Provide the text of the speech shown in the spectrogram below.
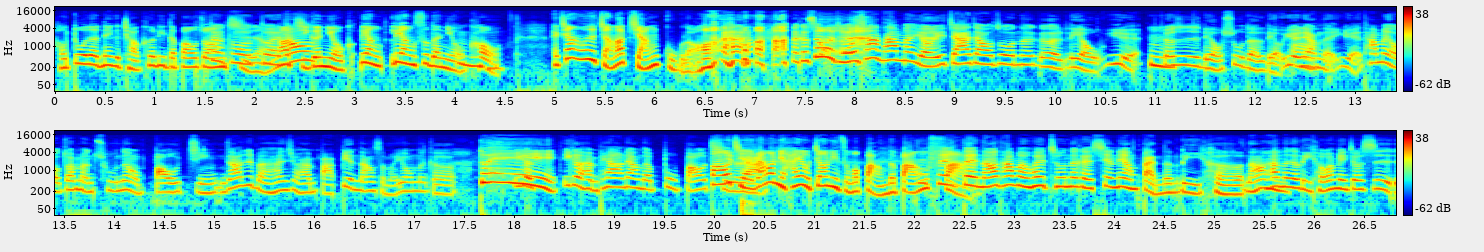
好多的那个巧克力的包装纸，然后几个纽扣亮亮色的纽扣。哎，这样会讲到讲古了哦。那可是我觉得，像他们有一家叫做那个柳月，嗯、就是柳树的柳，月亮的月，哦、他们有专门出那种包巾。你知道日本很喜欢把便当什么用那个对一个一个很漂亮的布包起来，包起来，然后你还有教你怎么绑的绑法。对，对，对，然后他们会出那个限量版的礼盒，然后它那个礼盒外面就是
